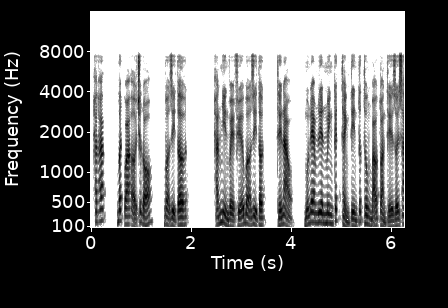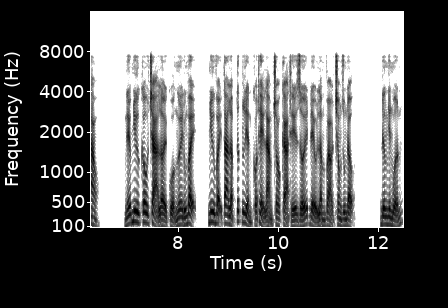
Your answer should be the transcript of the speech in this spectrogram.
hắc hắc, bất quá ở trước đó, vợ dị tơ hắn nhìn về phía vợ dị tơ thế nào, muốn đem liên minh kết thành tin tức thông báo toàn thế giới sao? Nếu như câu trả lời của ngươi đúng vậy, như vậy ta lập tức liền có thể làm cho cả thế giới đều lâm vào trong rung động. Đương nhiên muốn.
